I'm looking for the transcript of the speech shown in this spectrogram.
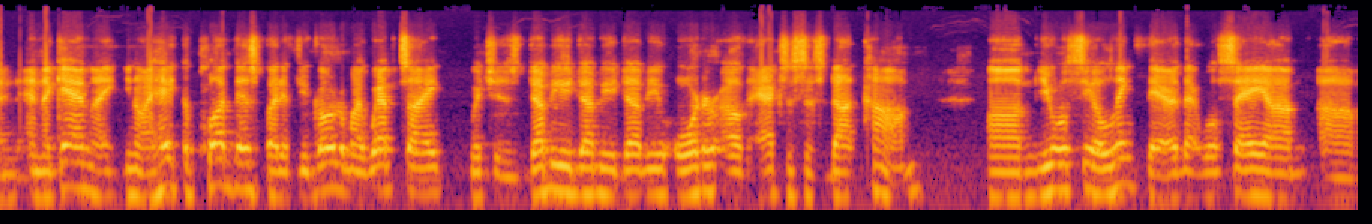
And and again, I you know I hate to plug this, but if you go to my website, which is www.orderofexorcist.com, um, you will see a link there that will say um, uh,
